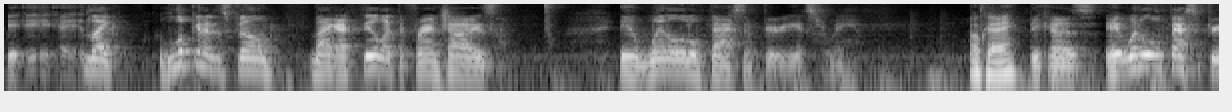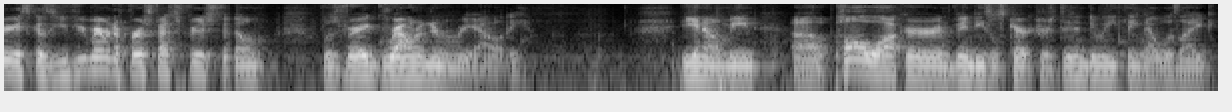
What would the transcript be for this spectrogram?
it, it, like looking at this film, like I feel like the franchise, it went a little fast and furious for me. Okay. Because it went a little Fast and Furious. Because if you remember, the first Fast and Furious film was very grounded in reality. You know, I mean, uh, Paul Walker and Vin Diesel's characters didn't do anything that was like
